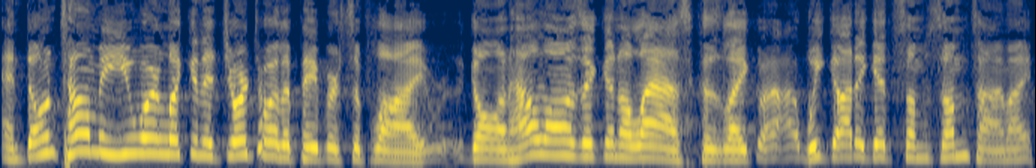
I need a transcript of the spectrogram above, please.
and don't tell me you weren't looking at your toilet paper supply going, how long is it going to last? Because like, uh, we got to get some sometime. I,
